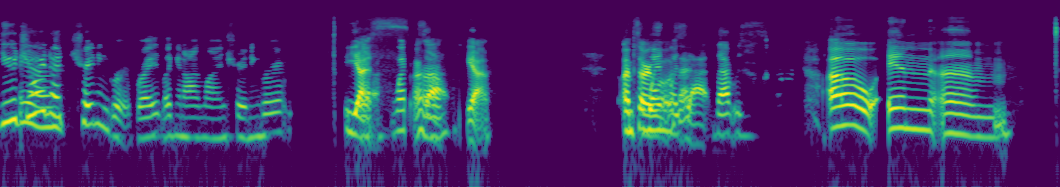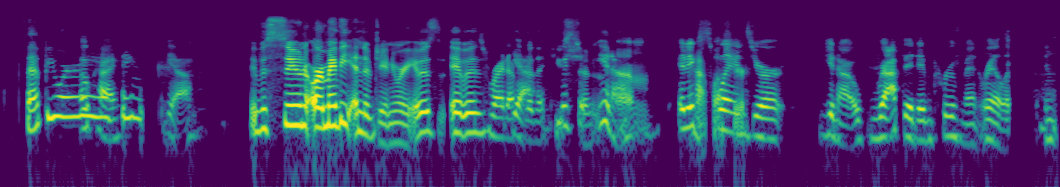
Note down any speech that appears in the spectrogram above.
You joined Yeah. a training group, right? Like an online training group. Yes When was uh, that? yeah i'm sorry when what was was, that? that? was oh in um february Okay. i think yeah. it was soon or maybe end of january it was it was right after Yeah, the which, houston you know, um It half last year. explains your, you know, rapid improvement, really. In,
